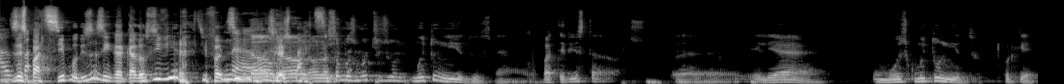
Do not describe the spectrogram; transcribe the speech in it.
As Vocês ba- participam disso assim, cada um se vira. Tipo, assim, Não, não, não, não, nós somos muito, muito unidos. Né? O baterista, é, ele é um músico muito unido. Por quê?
